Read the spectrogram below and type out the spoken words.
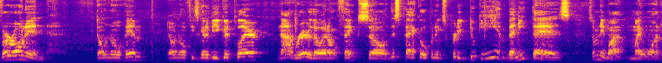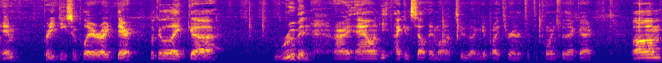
Veronin. Don't know him. Don't know if he's going to be a good player. Not rare, though, I don't think. So this pack opening is pretty dookie. Benitez. Somebody might, want him. Pretty decent player right there. Looking like uh, Ruben. All right, Allen. He, I can sell him on, too. I can get probably 350 coins for that guy. Um,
